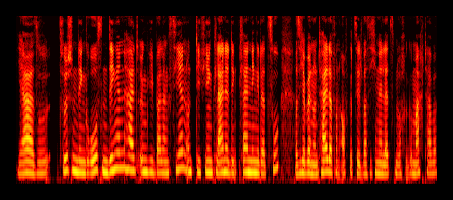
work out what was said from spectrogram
ja, so zwischen den großen Dingen halt irgendwie balancieren und die vielen kleine, kleinen Dinge dazu. Also ich habe ja nur einen Teil davon aufgezählt, was ich in der letzten Woche gemacht habe.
